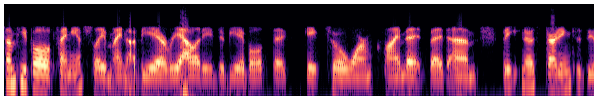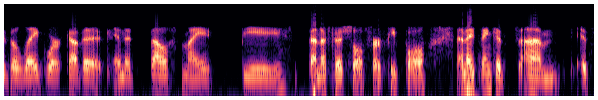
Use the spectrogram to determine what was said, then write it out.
some people, financially, it might not be a reality to be able to escape to a warm climate. But um, but you know, starting to do the legwork of it in itself might be beneficial for people. And I think it's um, it's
